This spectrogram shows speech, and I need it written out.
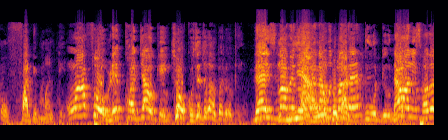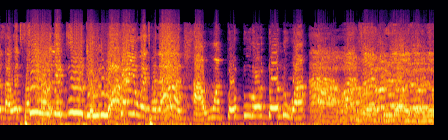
over the mountain. Wọ́n á fò ré kọjá òkè. so kò sí ètò kan pẹ̀lú òkè. There is nothing Ní for that with mountain. de Olúwa. That one is for those that wait for tí the o Lord. lè dúró de olúwa. Can you wait for the Lord? àwọn tó dúró de olúwa. Àwọn tó dúró dòdò.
